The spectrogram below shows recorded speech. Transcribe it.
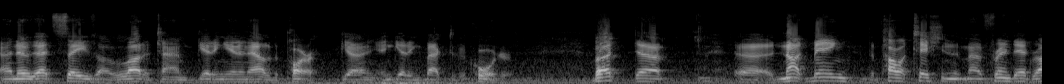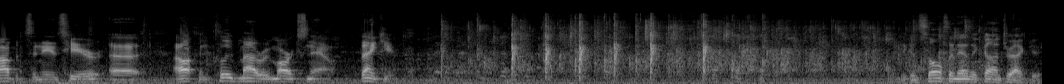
I know that saves a lot of time getting in and out of the park. and getting back to the corridor. But uh, not being the politician that my friend Ed Robinson is here, uh, I'll conclude my remarks now. Thank you. the consultant and the contractor,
